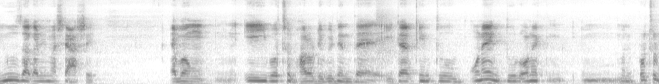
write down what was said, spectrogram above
নিউজ আগামী মাসে আসে এবং এই বছর ভালো ডিভিডেন্ড দেয়, এটার কিন্তু অনেক দূর, অনেক মানে প্রচুর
